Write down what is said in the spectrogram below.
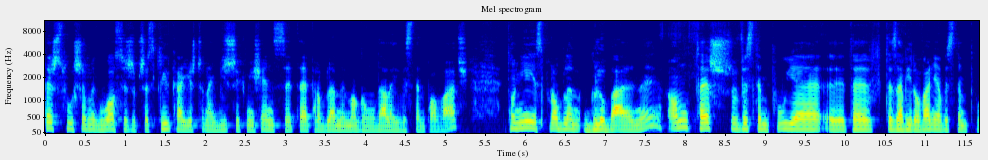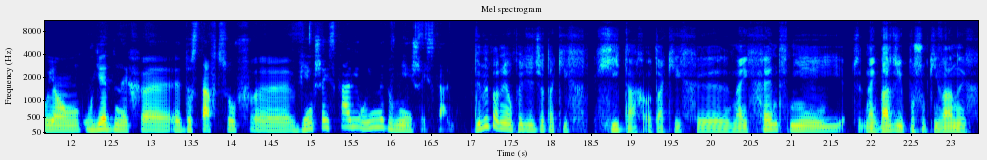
Też słyszymy głosy, że przez kilka jeszcze najbliższych miesięcy te problemy mogą dalej występować. To nie jest problem globalny, on też występuje, y, te, te zawirowania występują u jednych y, dostawców y, w większej skali, u innych w mniejszej skali. Gdyby Pan miał powiedzieć o takich hitach, o takich najchętniej, czy najbardziej poszukiwanych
